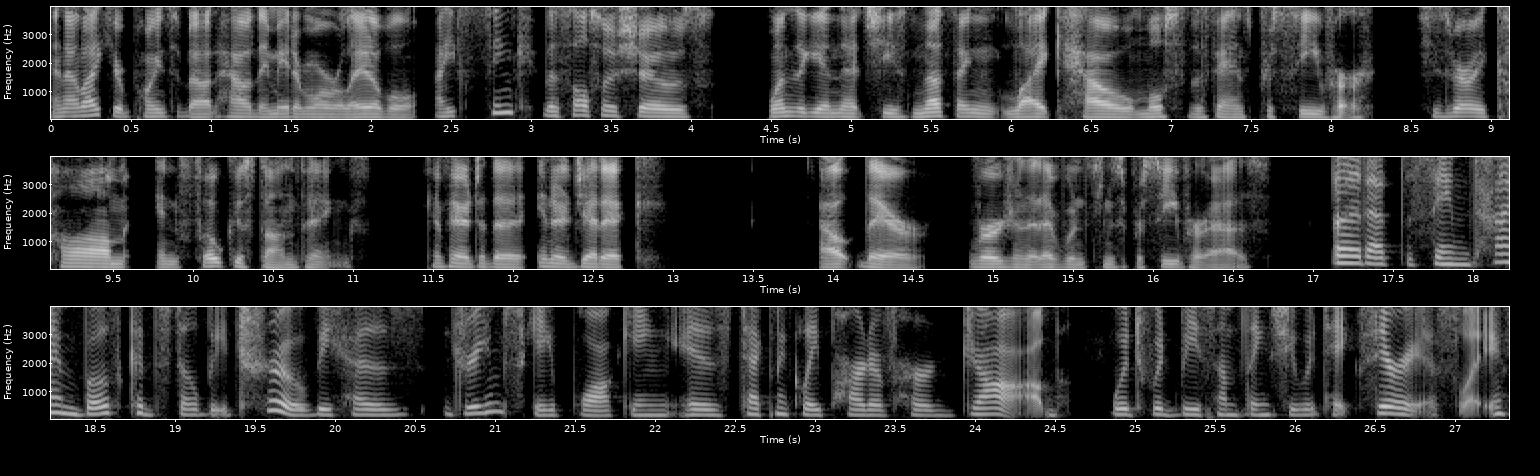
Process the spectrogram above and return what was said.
and I like your points about how they made her more relatable. I think this also shows, once again, that she's nothing like how most of the fans perceive her. She's very calm and focused on things, compared to the energetic, out there version that everyone seems to perceive her as. But at the same time, both could still be true because dreamscape walking is technically part of her job, which would be something she would take seriously,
